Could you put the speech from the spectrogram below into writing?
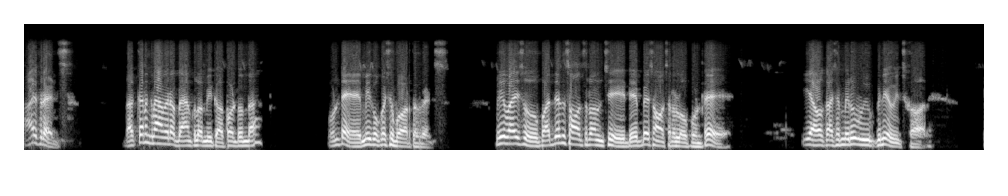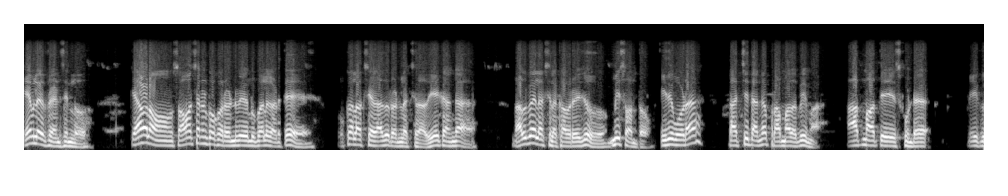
హాయ్ ఫ్రెండ్స్ దక్కన్ గ్రామీణ బ్యాంకులో మీకు అకౌంట్ ఉందా? ఉంటే మీకు ఒక శుభవార్త ఫ్రెండ్స్ మీ వయసు పద్దెనిమిది సంవత్సరాల నుంచి డెబ్బై సంవత్సరాల లోపు ఉంటే ఈ అవకాశం మీరు వినియోగించుకోవాలి. ఏం లేదు ఫ్రెండ్స్ ఇందులో. కేవలం సంవత్సరానికి ఒక రెండు వేల రూపాయలు కడితే ఒక లక్ష కాదు రెండు లక్షలు కాదు. ఏకంగా నలభై లక్షల కవరేజ్ మీ సొంతం. ఇది కూడా ఖచ్చితంగా ప్రమాద బీమా. ఆత్మహత్య చేసుకుంటే మీకు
